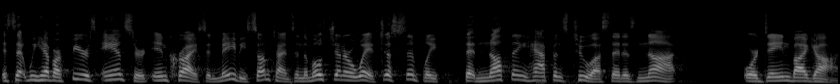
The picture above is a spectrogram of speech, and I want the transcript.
it's that we have our fears answered in Christ. And maybe sometimes, in the most general way, it's just simply that nothing happens to us that is not ordained by God.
